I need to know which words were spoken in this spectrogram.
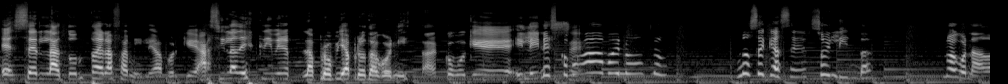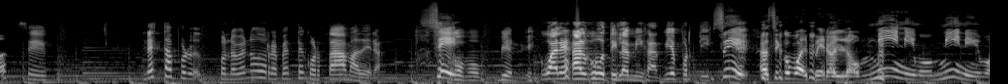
es ser la tonta de la familia, porque así la describe la propia protagonista. Como que Elaine es como, Sí, ah, bueno, no, no sé qué hacer, soy linda, no hago nada. sí. Nesta por, por lo menos de repente cortaba madera. Sí, Como, bien, igual es algo útil, amiga. Bien por ti. sí, así como, pero lo mínimo, mínimo.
